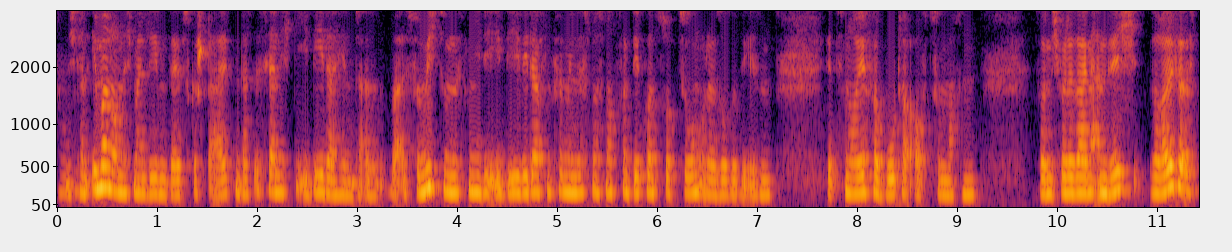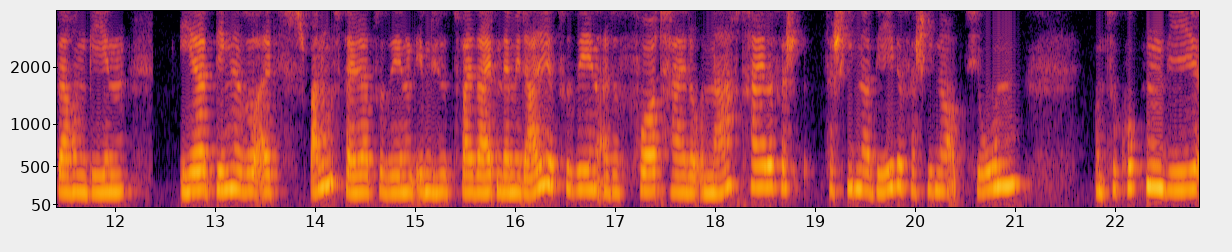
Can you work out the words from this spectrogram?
Und ich kann immer noch nicht mein Leben selbst gestalten. Das ist ja nicht die Idee dahinter. Also war es für mich zumindest nie die Idee, weder von Feminismus noch von Dekonstruktion oder so gewesen, jetzt neue Verbote aufzumachen. Sondern ich würde sagen, an sich sollte es darum gehen, eher Dinge so als Spannungsfelder zu sehen und eben diese zwei Seiten der Medaille zu sehen, also Vorteile und Nachteile verschiedener Wege, verschiedener Optionen und zu gucken, wie,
